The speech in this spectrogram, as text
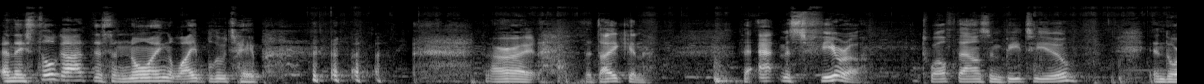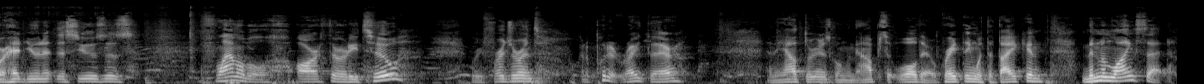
And they still got this annoying light blue tape. All right, the Daikin, the Atmosphera, 12,000 BTU indoor head unit. This uses flammable R32 refrigerant. We're gonna put it right there. And the outdoor unit is going on the opposite wall there. Great thing with the Daikin, minimum line set.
